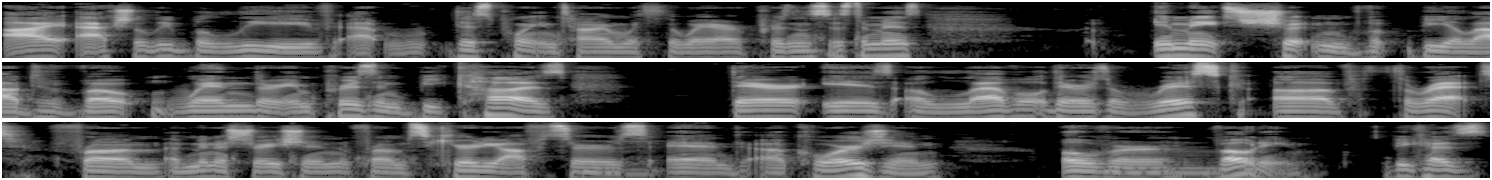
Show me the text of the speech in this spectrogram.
I actually believe at this point in time, with the way our prison system is, inmates shouldn't be allowed to vote when they're in prison because there is a level, there is a risk of threat from administration, from security officers, mm. and uh, coercion over mm. voting because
